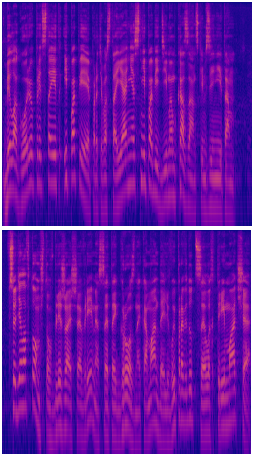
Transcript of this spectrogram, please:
Белогорию предстоит эпопея противостояния с непобедимым казанским «Зенитом». Все дело в том, что в ближайшее время с этой грозной командой львы проведут целых три матча.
